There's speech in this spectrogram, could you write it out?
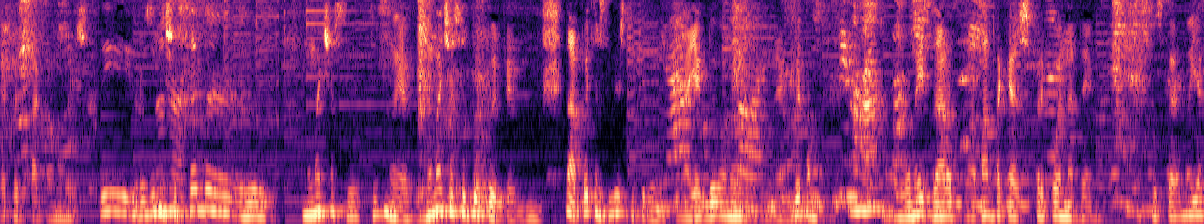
Якось так воно вийшло. Ти розумієш, що в тебе е, нема часу, ну як, нема часу тупити. Да, потім сидиш таки думаєш, а якби воно, якби там вони зараз, а там така ж прикольна ти спускає, ну як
